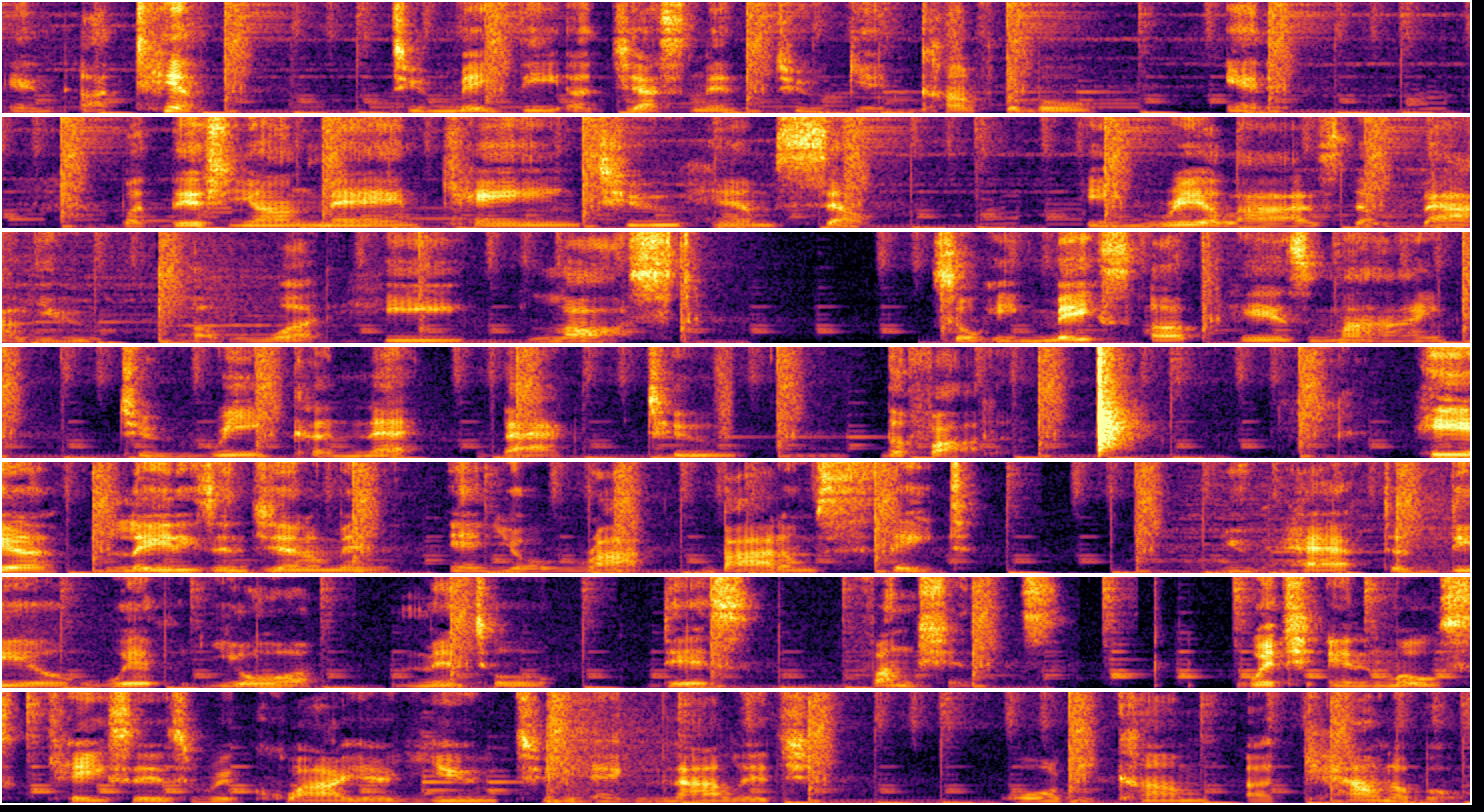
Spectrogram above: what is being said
and attempt to make the adjustment to get comfortable in it. But this young man came to himself. He realized the value of what he lost. So he makes up his mind to reconnect back to the Father. Here, ladies and gentlemen, in your rock bottom state, you have to deal with your mental dysfunctions, which in most cases require you to acknowledge or become accountable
